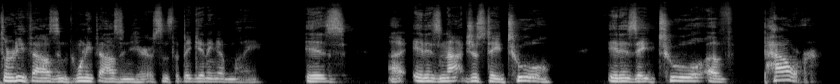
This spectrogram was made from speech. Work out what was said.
30,000, 20,000 years since the beginning of money is uh, it is not just a tool, it is a tool of power.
